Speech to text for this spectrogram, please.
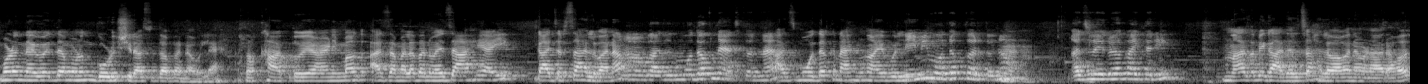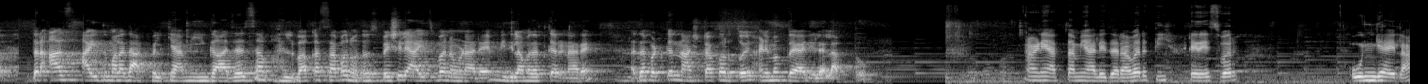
म्हणून नैवेद्य म्हणून गोड शिरा सुद्धा बनवलाय. आता खातोय आणि मग आज आम्हाला बनवायचा आहे आई गाजरचा हलवा ना? हा, गाजर मोदक नाही आज करणार. आज मोदक नाही म्हणून आई बोलली. नेहमी मोदक करतो ना? आज वेगळं काहीतरी? आज आम्ही गाजरचा हलवा बनवणार आहोत. तर आज आई तुम्हाला दाखवेल की आम्ही गाजरचा हलवा कसा बनवतो. स्पेशली आईच बनवणार आहे. मी तिला मदत करणार आहे. आता पटकन नाश्ता करतोय आणि मग तयारीला लागतो. आणि आता मी आले जरा वरती टेरेसवर ऊन घ्यायला.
